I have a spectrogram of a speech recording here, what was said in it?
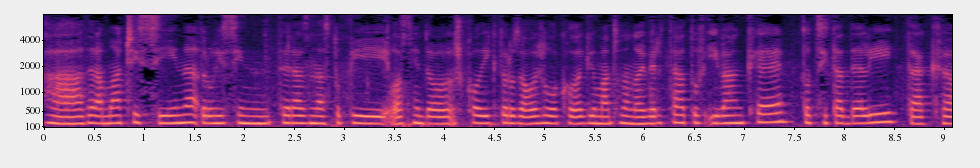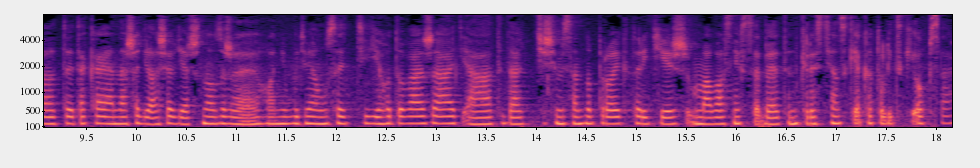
A teda mladší syn, druhý syn teraz nastupí vlastne do školy, ktorú založilo kolegium Antona Neuwirta tu v Ivanke, do Citadely, tak e, to je taká naša ďalšia vďačnosť, že ho nebudeme musieť jeho dovážať a teda tešíme sa na ten projekt, ktorý tiež má vlastne v sebe ten kresťanský a katolický obsah.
